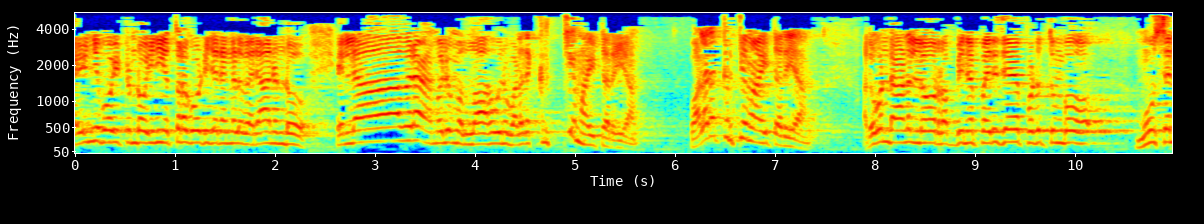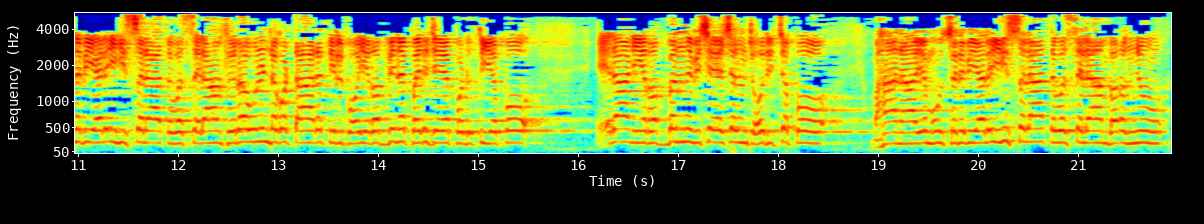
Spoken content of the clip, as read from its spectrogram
കഴിഞ്ഞു പോയിട്ടുണ്ടോ? ഇനി എത്ര കോടി ജനങ്ങൾ വരാനുണ്ടോ? എല്ലാവരും അമലും അള്ളാഹുവിന് വളരെ കൃത്യമായിട്ടറിയാം. വളരെ കൃത്യമായിട്ടറിയാം. അതുകൊണ്ടാണല്ലോ റബ്ബിനെ പരിചയപ്പെടുത്തുമ്പോ മൂസ നബി അലൈഹിസ്സലാത്ത് വസ്സലാം ഫിറൌനിന്റെ കൊട്ടാരത്തിൽ പോയി റബ്ബിനെ പരിചയപ്പെടുത്തിയപ്പോ ഏതാണ് ഈ റബ്ബെന്ന് വിശേഷം ചോദിച്ചപ്പോ മഹാനായ മൂസ നബി അലൈഹി സ്വലാത്തു വസ്സലാം പറഞ്ഞു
